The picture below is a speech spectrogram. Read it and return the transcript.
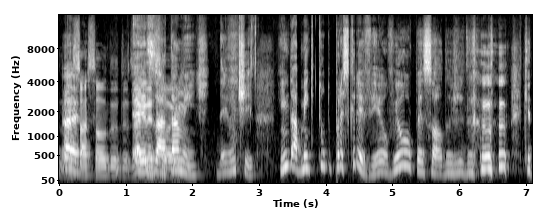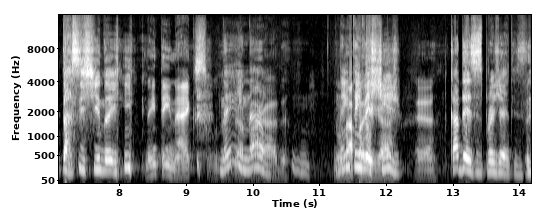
na É. situação do, dos agressores. Exatamente. Dei um tiro. Ainda bem que tudo prescreveu, viu, pessoal do, do que tá assistindo aí. Nem tem nexo Nem, não. parada. Não Nem dá tem vestígio. É. Cadê esses projetos?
